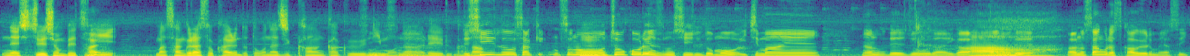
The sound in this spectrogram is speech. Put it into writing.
ねシチュエーション別に、はい。まあ、サングラスを変えるのと同じ感覚にもなれるかな。でシールド先そうん。の超光レンズのシールドも1万円なので上代がなのでああのサングラス買うよりも安い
